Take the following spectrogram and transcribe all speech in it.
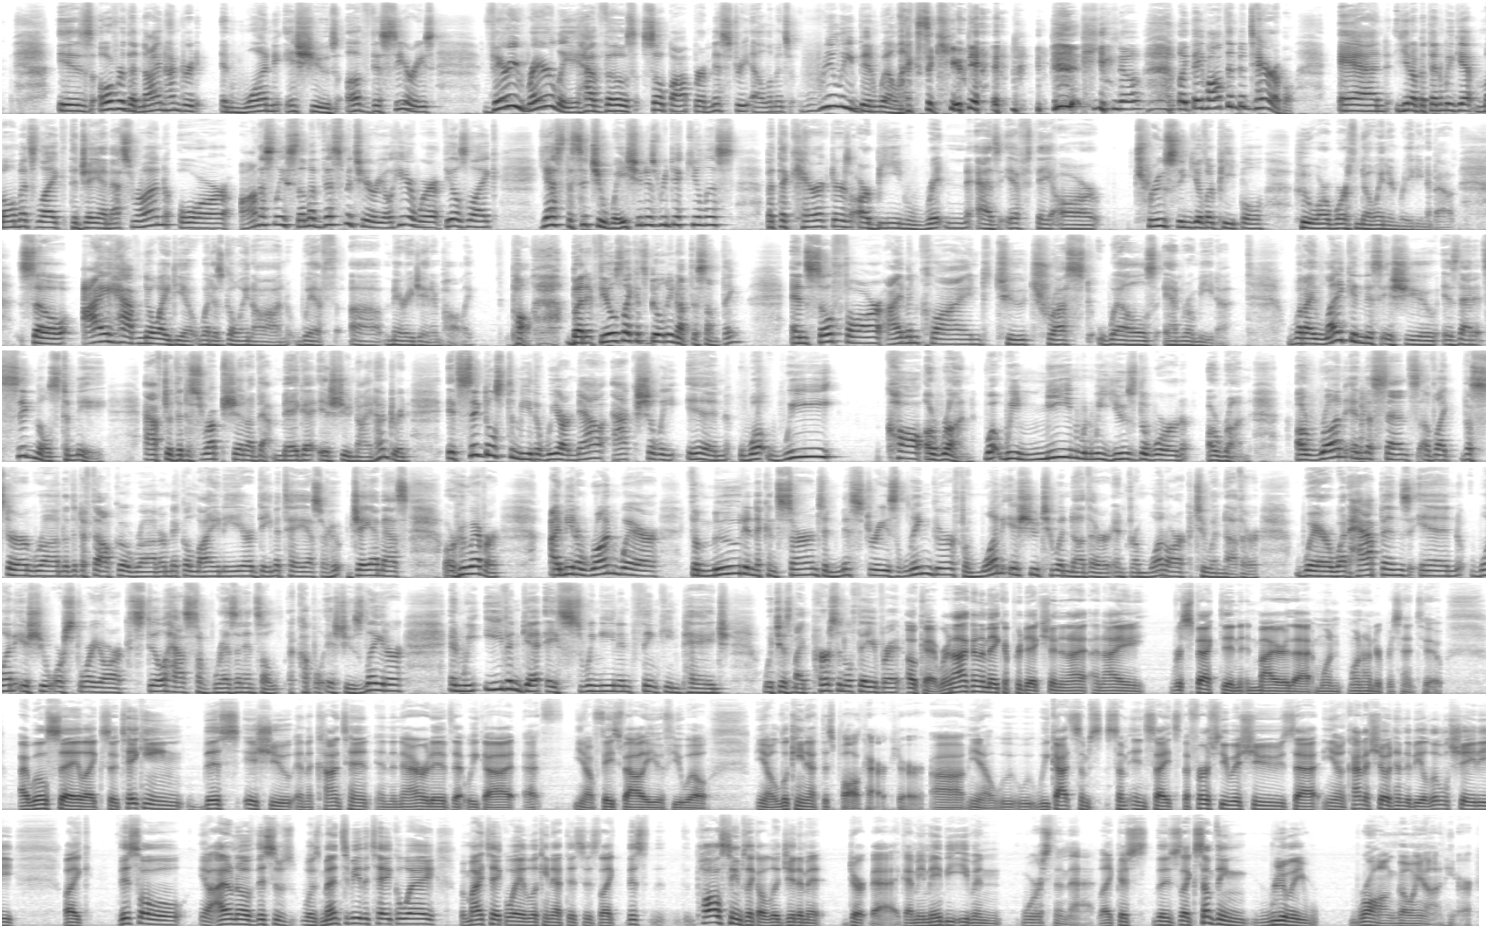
is over the 901 issues of this series, very rarely have those soap opera mystery elements really been well executed. you know, like they've often been terrible. And, you know, but then we get moments like the JMS run, or honestly, some of this material here where it feels like, yes, the situation is ridiculous, but the characters are being written as if they are true singular people who are worth knowing and reading about. So I have no idea what is going on with uh, Mary Jane and Polly. Paul, but it feels like it's building up to something. And so far, I'm inclined to trust Wells and Romita. What I like in this issue is that it signals to me, after the disruption of that mega issue 900, it signals to me that we are now actually in what we call a run, what we mean when we use the word a run a run in the sense of like the Stern run or the DeFalco run or Michelinie or DeMatteis or JMS or whoever. I mean, a run where the mood and the concerns and mysteries linger from one issue to another and from one arc to another, where what happens in one issue or story arc still has some resonance a, a couple issues later. And we even get a swinging and thinking page, which is my personal favorite. Okay, we're not going to make a prediction, and I and I respect and admire that one 100% too. I will say like so taking this issue and the content and the narrative that we got at you know face value if you will you know looking at this paul character uh, you know we, we, got some some insights. The first few issues that you know kind of showed him to be a little shady. Like this whole you know i don't know if this was was meant to be the takeaway but my takeaway looking at this is like this paul seems like a legitimate dirtbag. I mean maybe even worse than that. Like there's there's like something really wrong going on here.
